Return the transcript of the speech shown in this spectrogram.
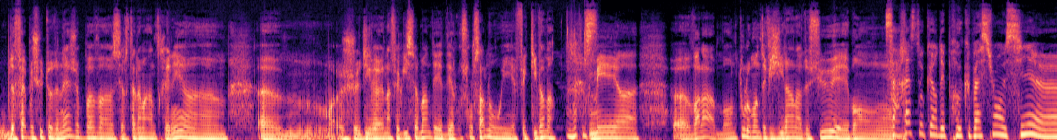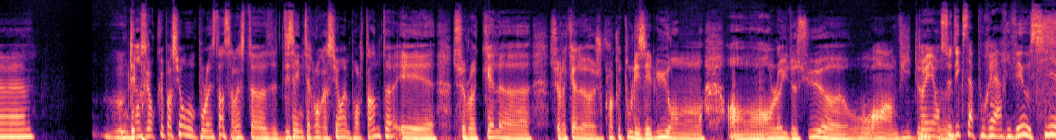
de faibles chutes de neige peuvent certainement entraîner euh, je dirais un affaiblissement des, des, ressources en eau oui effectivement. Mais voilà bon tout le monde est vigilant là-dessus et bon. Ça reste au cœur des préoccupations aussi des préoccupations pour l'instant, ça reste des interrogations importantes et sur lesquelles, sur lesquelles je crois que tous les élus ont, ont, l'œil dessus ou ont envie de. Oui, on se dit que ça pourrait arriver aussi.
